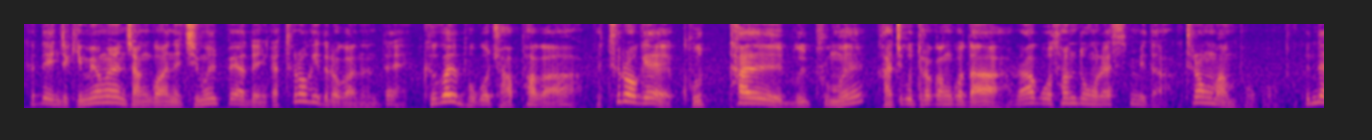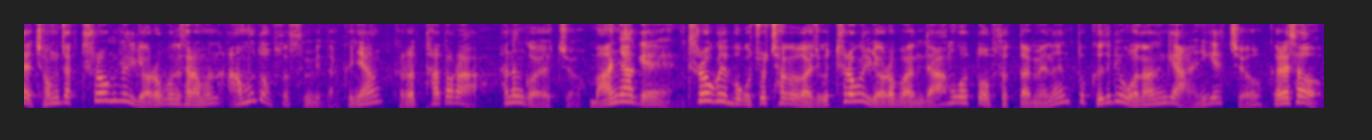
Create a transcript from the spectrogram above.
그때 이제 김용현 장관의 짐을 빼야 되니까 트럭이 들어가는데 그걸 보고 좌파가 그 트럭에 구탈 물품을 가지고 들어간 거다라고 선동을 했습니다. 트럭만 보고. 근데 정작 트럭을 열어본 사람은 아무도 없었습니다. 그냥 그렇다더라 하는 거였죠. 만약에 트럭을 보고 쫓아가 가지고 트럭을 열어봤는데 아무것도 없었다면은 또 그들이 원하는 게 아니겠죠. 그래서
